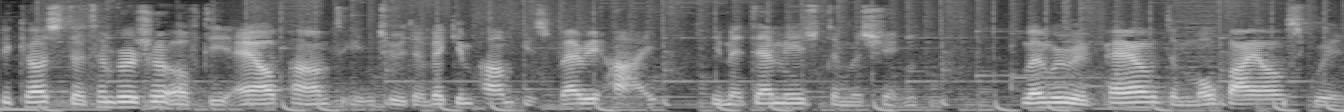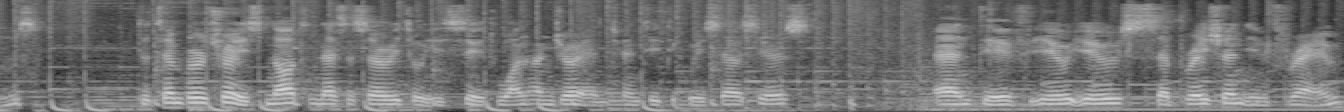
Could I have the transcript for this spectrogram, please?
Because the temperature of the air pumped into the vacuum pump is very high, it may damage the machine. When we repair the mobile screens, the temperature is not necessary to exceed 120 degrees Celsius. And if you use separation in frame,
